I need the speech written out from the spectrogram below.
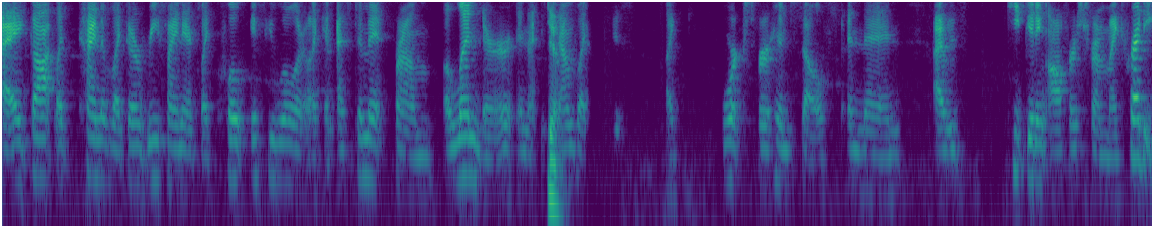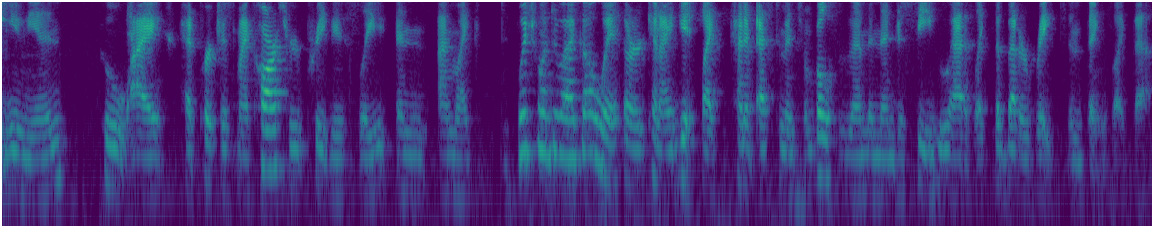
I got like kind of like a refinance like quote if you will or like an estimate from a lender and it yeah. sounds like just like works for himself and then I was keep getting offers from my credit union who I had purchased my car through previously and I'm like which one do I go with? Or can I get like kind of estimates from both of them and then just see who has like the better rates and things like that?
